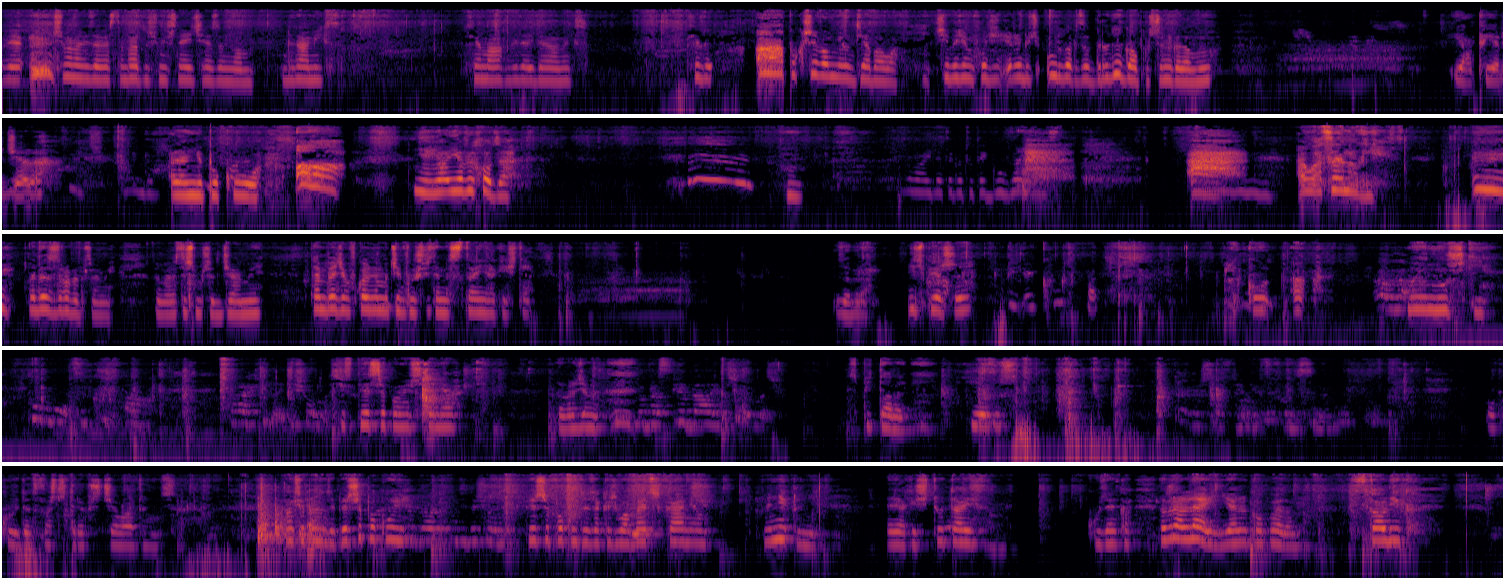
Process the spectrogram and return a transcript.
Siemano widzowie, jestem bardzo śmieszny i dzisiaj ze mną Dynamix. Siema, widać Dynamix. Przyby... A, pokrzywa mnie odjebała. Dzisiaj będziemy wchodzić i robić urwak do drugiego opuszczonego domu. Ja pierdzielę. Ale mnie pokuło. A! Nie, ja, ja wychodzę. No i dlatego tutaj gówno jest. A łacę nogi. Mm, będę zdrowy przynajmniej. Dobra, jesteśmy przed drzwiami. Tam będziemy w kolejnym odcinku, już tam jest stajnie jakieś te. Dobra, idź pierwszy. Kur... A, moje nóżki. W pierwsze pomieszczenia. Dobra, idziemy. Dobra, spierdalaj. Spitalaj. Jezus. Jeszcze tutaj nie chcę wchodzić samemu. O kurde, twarz cztery przycięła, to nic. Tak się pamięta, pierwszy pokój. Pierwszy pokój to jest jakaś ławeczka, nie No nie nie. E, Jakieś tutaj. Kuzynka. Dobra, lej, ja tylko opowiadam. Stolik,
